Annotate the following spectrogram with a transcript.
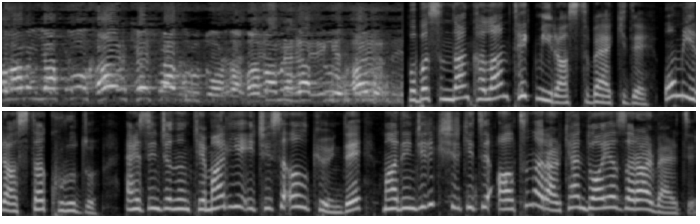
Babamın yaptığı hayır çeşme kurudu orada. Babamın yaptığı hayır. Babasından kalan tek mirastı belki de. O mirasta kurudu. Erzincan'ın Kemaliye ilçesi Ağıl köyünde madencilik şirketi altın ararken doğaya zarar verdi.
